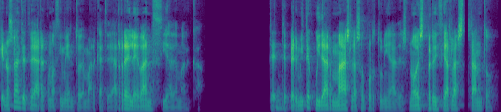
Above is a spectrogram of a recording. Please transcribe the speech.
que no solamente te da reconocimiento de marca, te da relevancia de marca. Te, permite cuidar más las oportunidades, no desperdiciarlas tanto.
